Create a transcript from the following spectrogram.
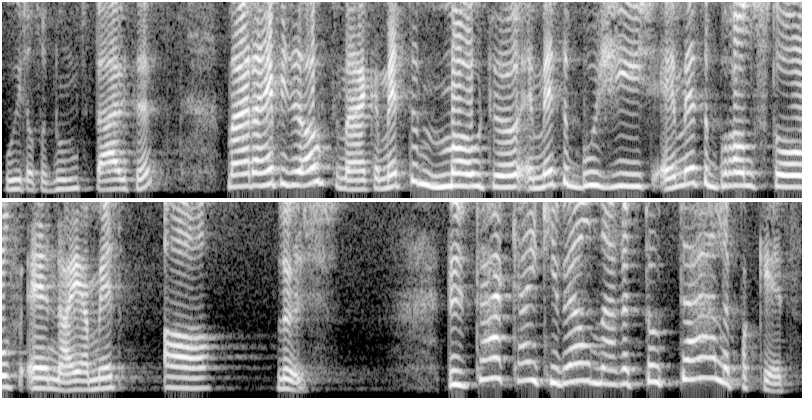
hoe je dat ook noemt, buiten. Maar dan heb je het ook te maken met de motor en met de bougies en met de brandstof en nou ja, met alles. Dus daar kijk je wel naar het totale pakket.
